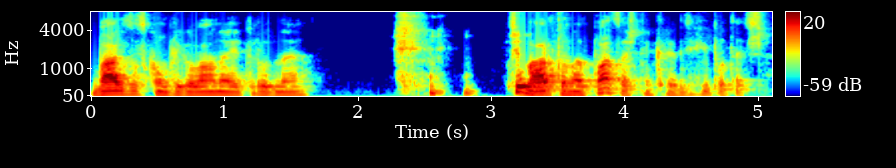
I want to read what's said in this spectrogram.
bardzo skomplikowane i trudne. Czy warto nadpłacać ten kredyt hipoteczny?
